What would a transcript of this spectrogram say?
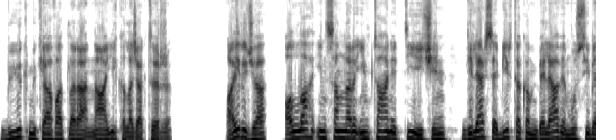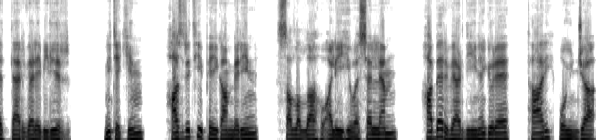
büyük mükafatlara nail kılacaktır. Ayrıca Allah insanları imtihan ettiği için dilerse bir takım bela ve musibetler verebilir. Nitekim Hazreti Peygamber'in sallallahu aleyhi ve sellem haber verdiğine göre tarih boyunca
